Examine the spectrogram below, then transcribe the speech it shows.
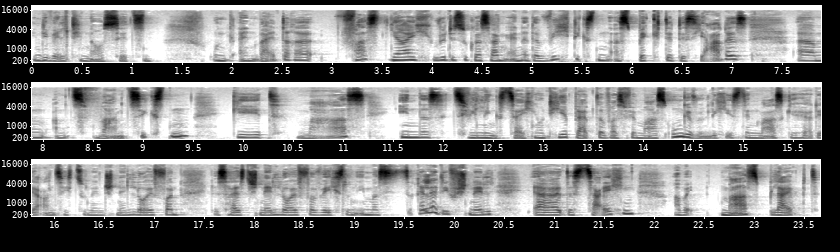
in die Welt hinaussetzen. Und ein weiterer fast, ja, ich würde sogar sagen, einer der wichtigsten Aspekte des Jahres. Ähm, am 20. geht Mars in das Zwillingszeichen. Und hier bleibt da was für Mars ungewöhnlich ist, denn Mars gehört ja an sich zu den Schnellläufern. Das heißt, Schnellläufer wechseln immer relativ schnell äh, das Zeichen, aber Mars bleibt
